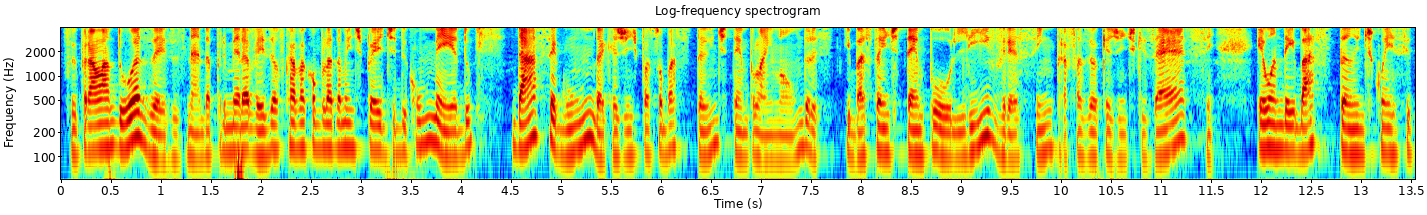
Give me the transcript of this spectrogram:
Fui para lá duas vezes, né? Da primeira vez eu ficava completamente perdido e com medo. Da segunda, que a gente passou bastante tempo lá em Londres e bastante tempo livre assim para fazer o que a gente quisesse, eu andei bastante, conheci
